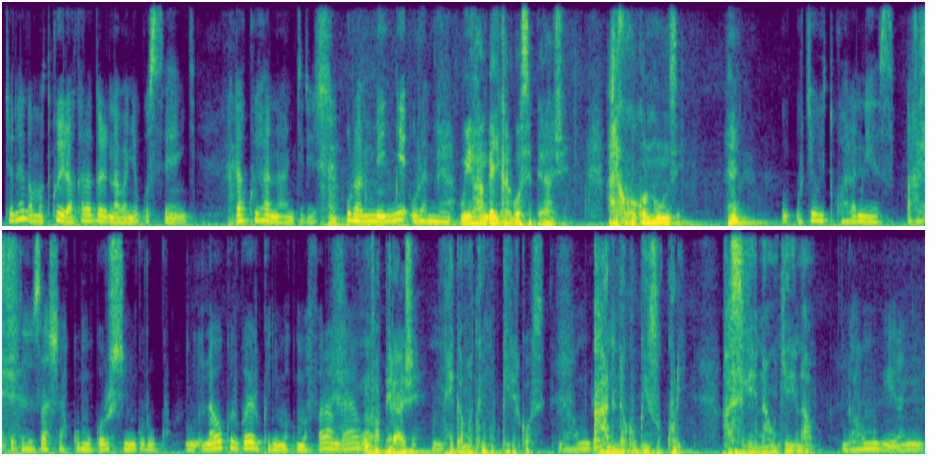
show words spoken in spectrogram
icyo ntega amatwi wirakara dore ni abanyagusenge ndakwihanangirije. Uramenye uramenye. Wihangayika rwose peraje ariko koko ntunzi? Ujye witwara neza. Ahasigaye uzashaka umugore ushinga urugo. Nawe kwirirwa wiruka inyuma ku mafaranga yabo. Umva peraje ntega amatwi nkubwire rwose. Kandi ndakubwiza ukuri hasigaye nawe ungira inama. Ngaho mbwira nyine.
